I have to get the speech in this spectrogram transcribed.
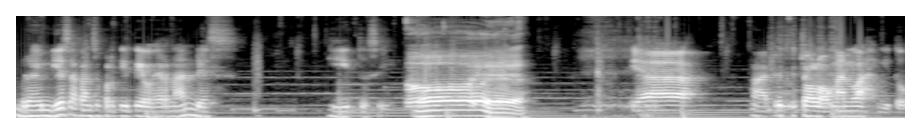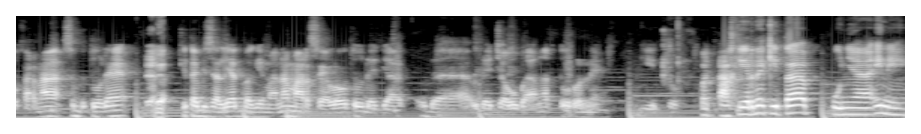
Brahim Diaz akan seperti Theo Hernandez gitu sih. Oh iya iya. Ya Madrid kecolongan lah gitu. Karena sebetulnya yeah. kita bisa lihat bagaimana Marcelo tuh udah jauh, udah udah jauh banget turunnya. Gitu. Akhirnya kita punya ini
